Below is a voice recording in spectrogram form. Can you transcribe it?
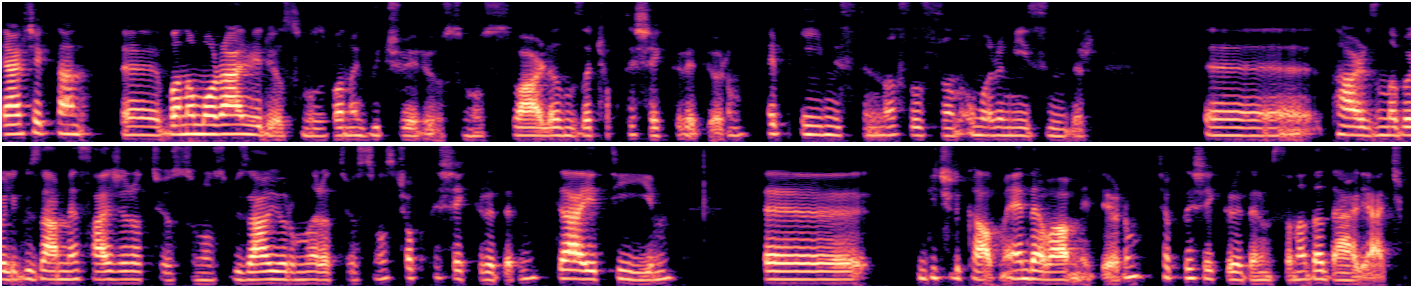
gerçekten e, bana moral veriyorsunuz, bana güç veriyorsunuz. Varlığınıza çok teşekkür ediyorum. Hep iyi misin, nasılsın, umarım iyisindir e, tarzında böyle güzel mesajlar atıyorsunuz, güzel yorumlar atıyorsunuz. Çok teşekkür ederim. Gayet iyiyim. E, güçlü kalmaya devam ediyorum. Çok teşekkür ederim sana da Derya'cığım.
